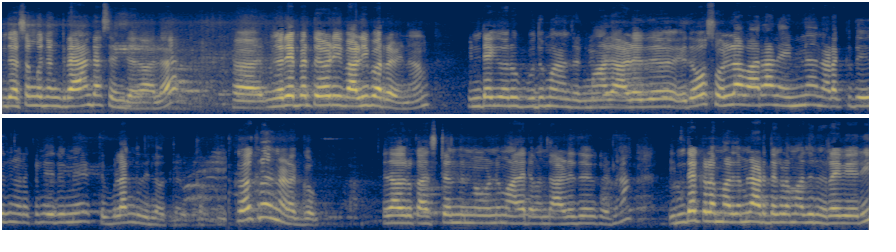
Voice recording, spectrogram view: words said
இந்த வருஷம் கொஞ்சம் கிராண்டா செஞ்சதால அஹ், நிறைய பேர் தேடி வழிபடுற வேணாம் இன்றைக்கு ஒரு புதுமை நடந்திருக்கு மாலை அழுது ஏதோ சொல்ல வர ஆனா என்ன நடக்குது எது நடக்குது எதுவுமே விளங்குது இல்லை ஒருத்தருக்கு. கேட்கறது நடக்கும். ஏதாவது ஒரு கஷ்டம் துன்பம் ஒன்று மாதாட்ட வந்து அழுதுன்னா இந்த கிழமை அழுதோம்னா அடுத்த கிழமை அது நிறைவேறி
